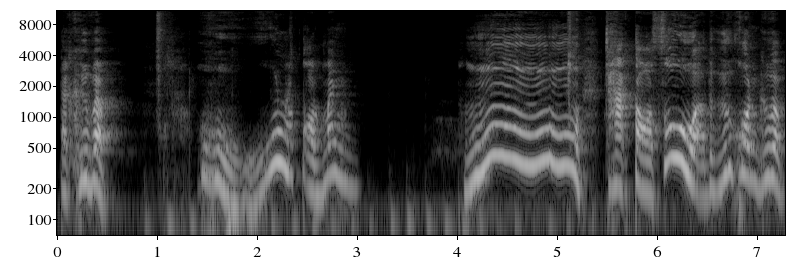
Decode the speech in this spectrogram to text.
แต่คือแบบ โอ้โหแล้วตอนแม่งอืมฉากต่อสู้อะแต่คือทุกคนคือแบบ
